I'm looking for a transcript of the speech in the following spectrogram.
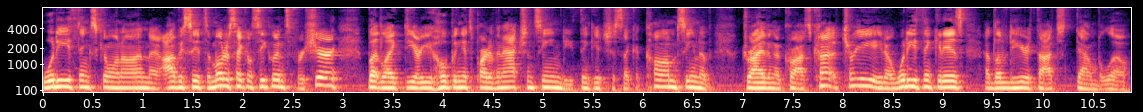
What do you think's going on? Obviously, it's a motorcycle sequence for sure, but like, do, are you hoping it's part of an action scene? Do you think it's just like a calm scene of driving across country? You know, what do you think it is? I'd love to hear your thoughts down below.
